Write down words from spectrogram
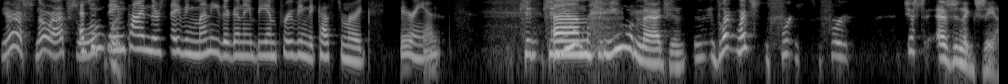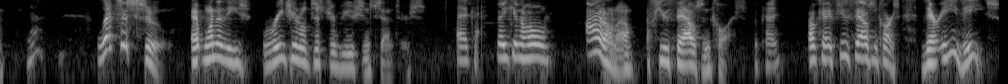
Yes, no, absolutely. At the same time, they're saving money. They're going to be improving the customer experience. Can can Um, you can you imagine? Let let's for for just as an example. Yeah. Let's assume at one of these regional distribution centers Okay. they can hold I don't know a few thousand cars. Okay. Okay, a few thousand cars. They're EVs.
